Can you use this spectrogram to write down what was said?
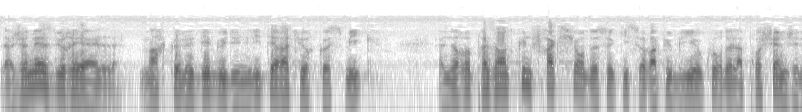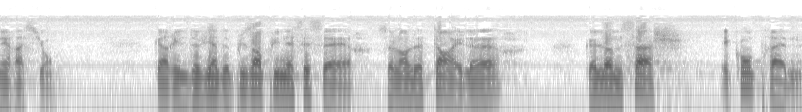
La genèse du réel marque le début d'une littérature cosmique elle ne représente qu'une fraction de ce qui sera publié au cours de la prochaine génération, car il devient de plus en plus nécessaire, selon le temps et l'heure, que l'homme sache et comprenne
